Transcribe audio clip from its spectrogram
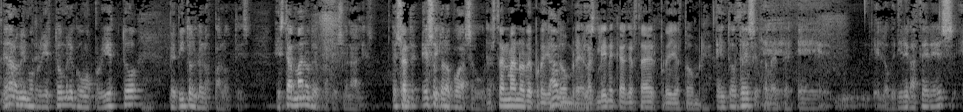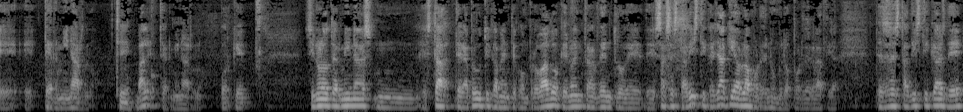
Me da lo mismo Proyecto Hombre como Proyecto Pepito el de los Palotes. Está en manos de profesionales. Eso, te, eso sí. te lo puedo asegurar. Está en manos de Proyecto Hombre. La clínica que está es Proyecto Hombre. entonces, eh, eh, lo que tiene que hacer es eh, terminarlo. Sí. ¿Vale? Terminarlo. Porque si no lo terminas, mm, está terapéuticamente comprobado que no entras dentro de, de esas estadísticas. Ya aquí hablamos de números, por desgracia. De esas estadísticas de,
